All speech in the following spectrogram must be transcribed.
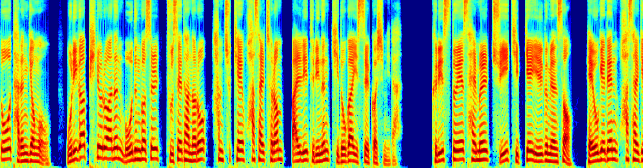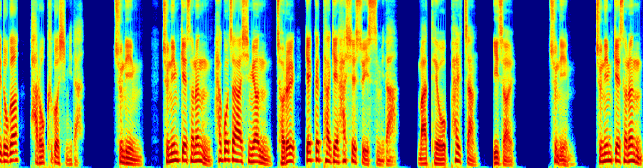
또 다른 경우 우리가 필요로 하는 모든 것을 두세 단어로 함축해 화살처럼 빨리 드리는 기도가 있을 것입니다. 그리스도의 삶을 주의 깊게 읽으면서 배우게 된 화살 기도가 바로 그것입니다. 주님, 주님께서는 하고자 하시면 저를 깨끗하게 하실 수 있습니다. 마테오 8장 2절. 주님, 주님께서는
